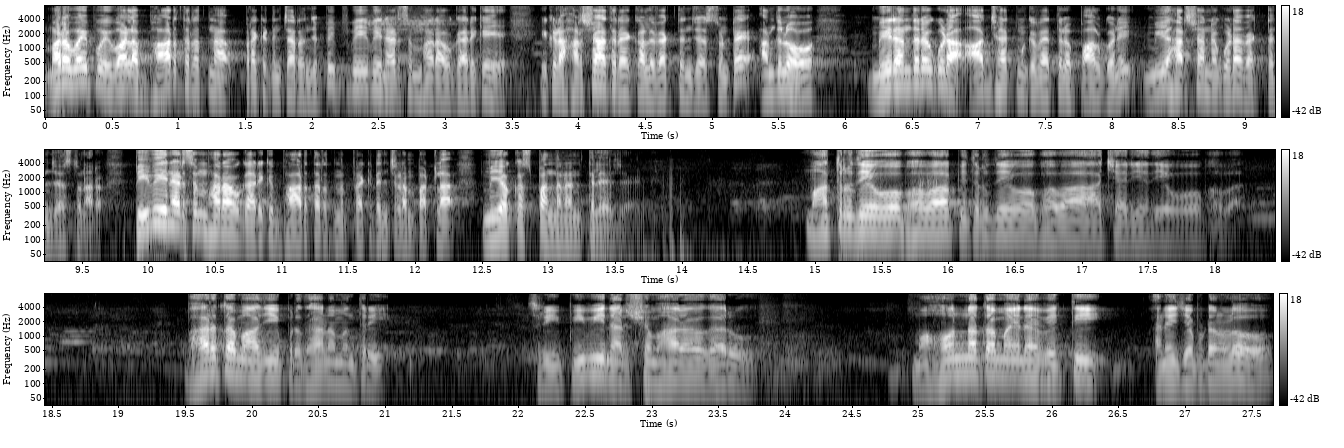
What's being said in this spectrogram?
మరోవైపు ఇవాళ భారతరత్న ప్రకటించారని చెప్పి పివి నరసింహారావు గారికి ఇక్కడ హర్షాతిరేకాలు వ్యక్తం చేస్తుంటే అందులో మీరందరూ కూడా ఆధ్యాత్మికవేత్తలు పాల్గొని మీ హర్షాన్ని కూడా వ్యక్తం చేస్తున్నారు. పివి నరసింహారావు గారికి భారతరత్న ప్రకటించడం పట్ల మీ యొక్క స్పందనను తెలియజేయండి. మాతృదేవో భవ పితృదేవో భవ ఆచార్య దేవో భవ భారత మాజీ ప్రధానమంత్రి శ్రీ పివి నరసింహారావు గారు మహోన్నతమైన వ్యక్తి అని చెప్పడంలో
